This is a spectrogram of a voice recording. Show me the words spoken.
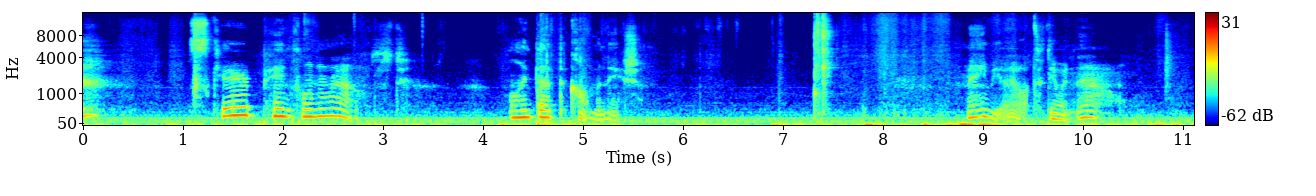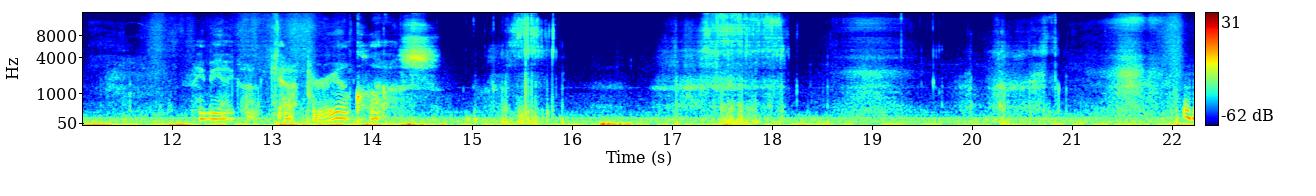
that? Scared, painful, and aroused. Ain't that the combination? Maybe I ought to do it now. Maybe I gotta get up real close.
